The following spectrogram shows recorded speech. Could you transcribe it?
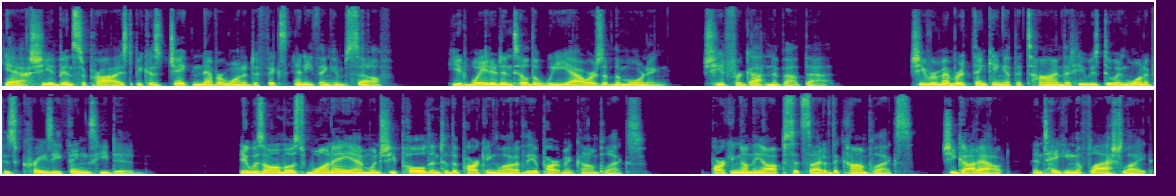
Yeah, she had been surprised because Jake never wanted to fix anything himself. He had waited until the wee hours of the morning. She had forgotten about that. She remembered thinking at the time that he was doing one of his crazy things he did. It was almost 1 a.m. when she pulled into the parking lot of the apartment complex. Parking on the opposite side of the complex, she got out and, taking the flashlight,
